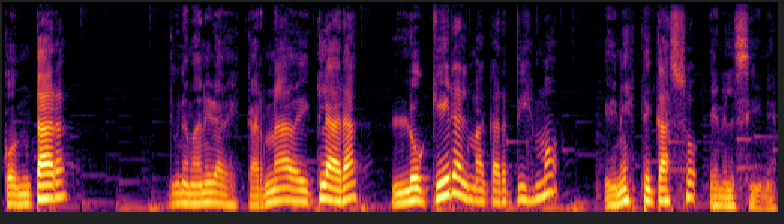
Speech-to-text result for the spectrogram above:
contar de una manera descarnada y clara lo que era el macartismo, en este caso en el cine.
